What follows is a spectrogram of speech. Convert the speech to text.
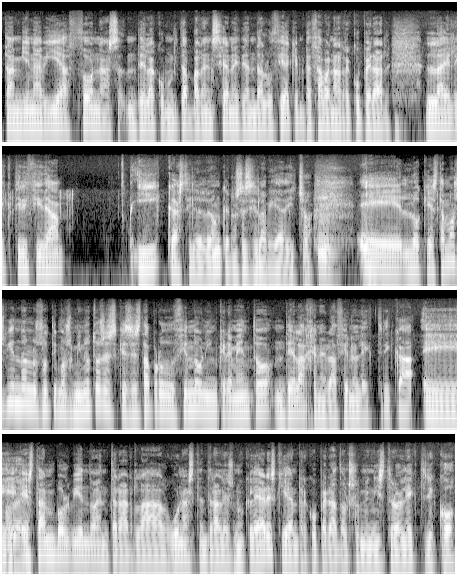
también había zonas de la comunidad valenciana y de Andalucía que empezaban a recuperar la electricidad y Castilla y León, que no sé si lo había dicho. Eh, lo que estamos viendo en los últimos minutos es que se está produciendo un incremento de la generación eléctrica. Eh, están volviendo a entrar la- algunas centrales nucleares que ya han recuperado el suministro eléctrico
